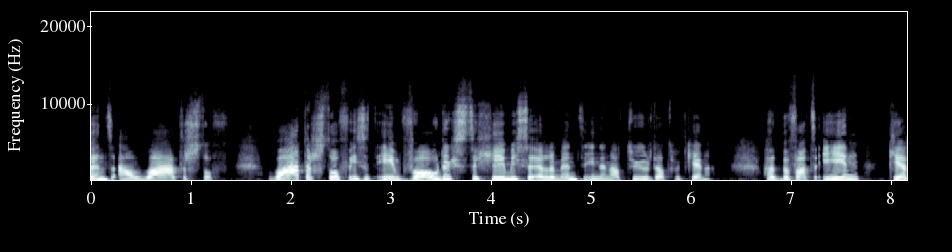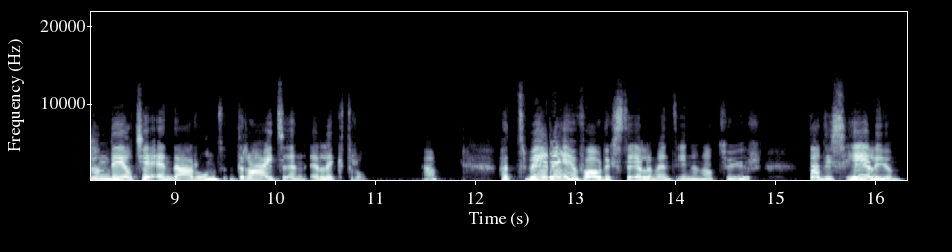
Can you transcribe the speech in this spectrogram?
70% aan waterstof. Waterstof is het eenvoudigste chemische element in de natuur dat we kennen. Het bevat één kerndeeltje en daar rond draait een elektron. Ja? Het tweede eenvoudigste element in de natuur dat is helium.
